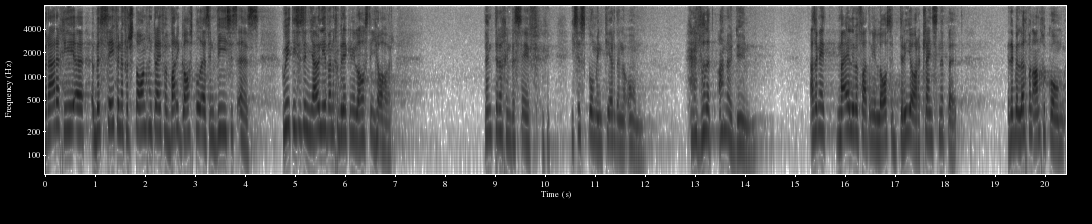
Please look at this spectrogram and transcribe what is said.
Regtig hier 'n besef en 'n verstaan gaan kry van wat die gospel is en wie Jesus is. Hoe het Jesus in jou lewe ingebreek in die laaste jaar? Dink terug en besef Jesus kom en keer dinge om. En hy wil dit aanhou doen. As ek net my eie lewe vat in die laaste 3 jaar, 'n klein snippet, het ek by Ligpunt aangekom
